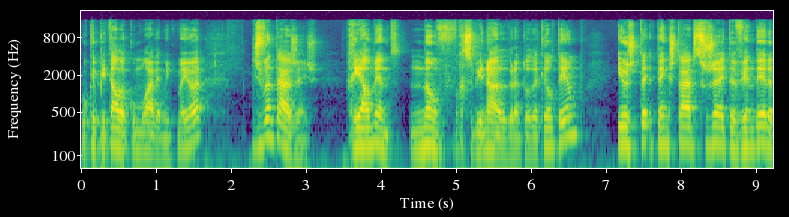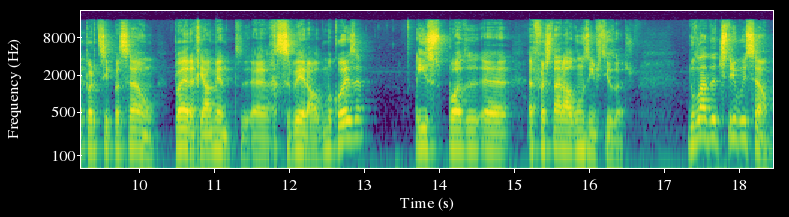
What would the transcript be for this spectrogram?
o capital acumulado é muito maior. Desvantagens, realmente não recebi nada durante todo aquele tempo, eu tenho que estar sujeito a vender a participação para realmente uh, receber alguma coisa, isso pode uh, afastar alguns investidores. Do lado da distribuição,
